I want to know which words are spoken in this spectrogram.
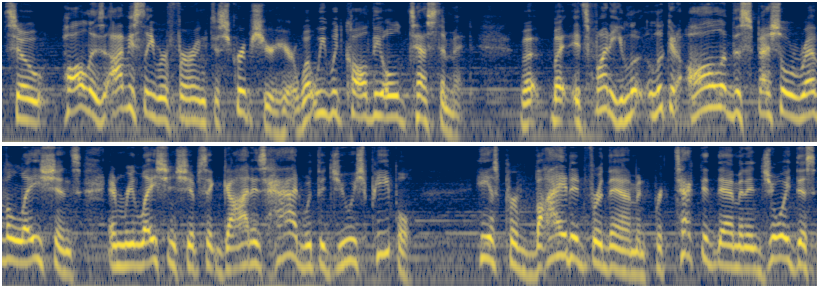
So, Paul is obviously referring to scripture here, what we would call the Old Testament. But, but it's funny, look, look at all of the special revelations and relationships that God has had with the Jewish people. He has provided for them and protected them and enjoyed this,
